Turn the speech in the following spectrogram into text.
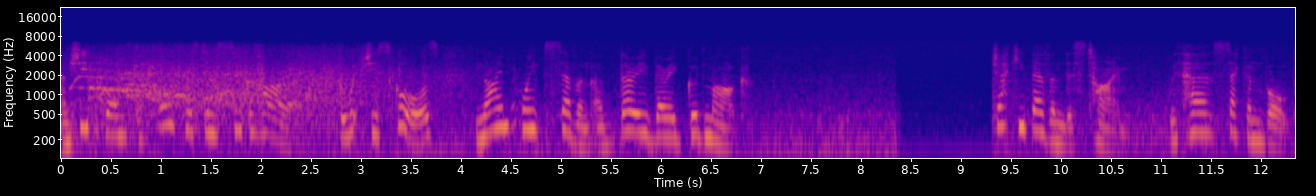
And she performs a full twisting Tsukahara, for which she scores 9.7, a very, very good mark. Jackie Bevan this time, with her second vault.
